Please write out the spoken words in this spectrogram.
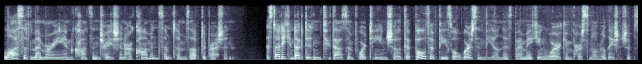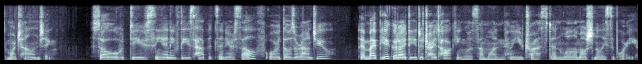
Loss of memory and concentration are common symptoms of depression. A study conducted in 2014 showed that both of these will worsen the illness by making work and personal relationships more challenging. So do you see any of these habits in yourself or those around you? It might be a good idea to try talking with someone who you trust and will emotionally support you.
